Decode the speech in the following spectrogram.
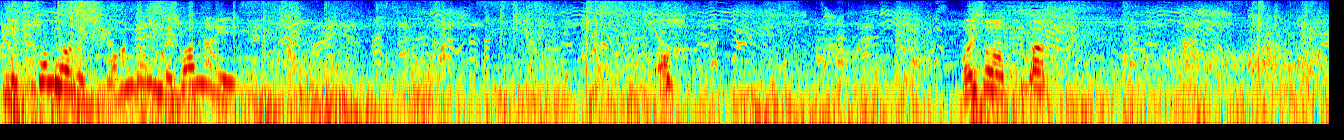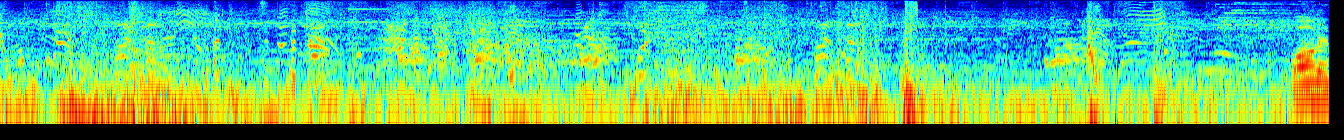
근데 추섬이어서 씨, 뭐 한경인데 소환물이. 어. 어디서 피가 와 그냥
